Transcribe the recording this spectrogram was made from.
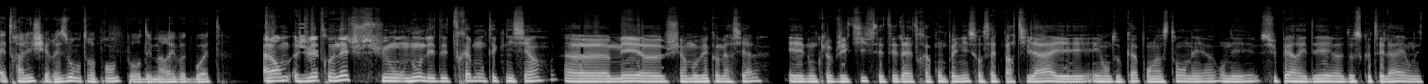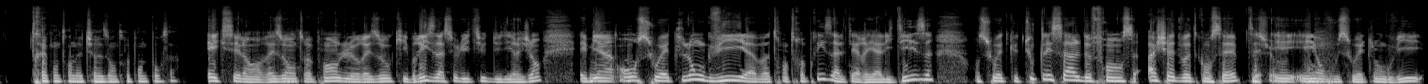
être allé chez Réseau Entreprendre pour démarrer votre boîte? Alors, je vais être honnête, je suis, nous, on est des très bons techniciens, mais je suis un mauvais commercial. Et donc l'objectif, c'était d'être accompagné sur cette partie-là. Et, en tout cas, pour l'instant, on est, on est super aidé euh, de ce côté-là et on est très content d'être chez Réseau Entreprendre pour ça. Excellent. Réseau Entreprendre, le réseau qui brise la solitude du dirigeant. Eh bien, on souhaite longue vie à votre entreprise, Alter Realities. On souhaite que toutes les salles de France achètent votre concept et, et on vous souhaite longue vie.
